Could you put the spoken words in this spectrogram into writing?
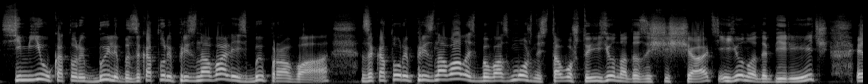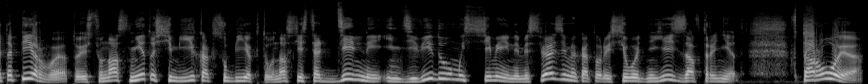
семьи, у которой были бы, за которой признавались бы права, за которой признавалась бы возможность того, что ее надо защищать, ее надо беречь. Это первое первое. То есть у нас нету семьи как субъекта. У нас есть отдельные индивидуумы с семейными связями, которые сегодня есть, завтра нет. Второе,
